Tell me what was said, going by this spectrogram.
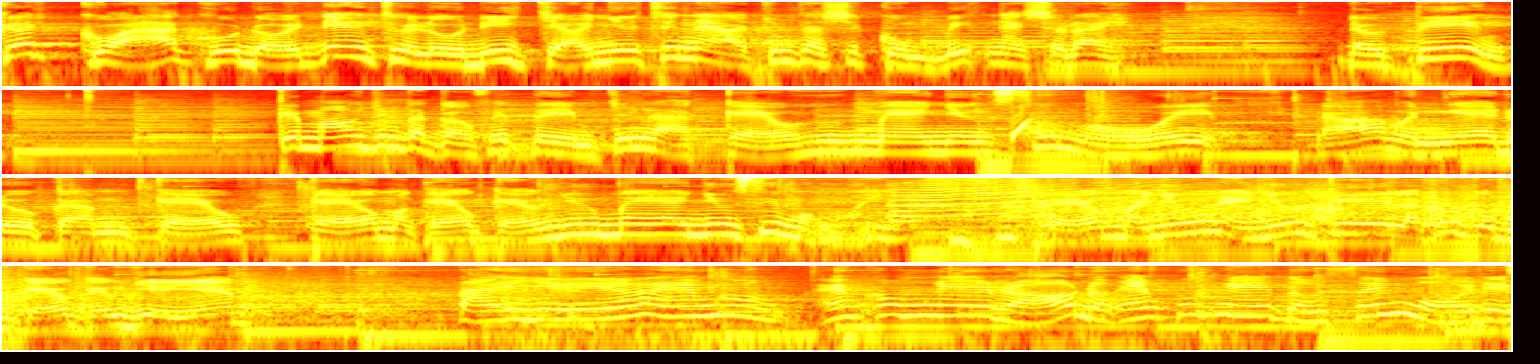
kết quả của đội đen thùi lùi đi chợ như thế nào chúng ta sẽ cùng biết ngay sau đây. Đầu tiên cái món chúng ta cần phải tìm chính là kẹo hương me nhân xí muội đó mình nghe được um, kẹo kẹo mà kẹo kẹo như me như xí muội kẹo mà như này như kia là cuối cùng kẹo kẹo gì em? Tại vì á em không em không nghe rõ được em cứ nghe từ xí muội thì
